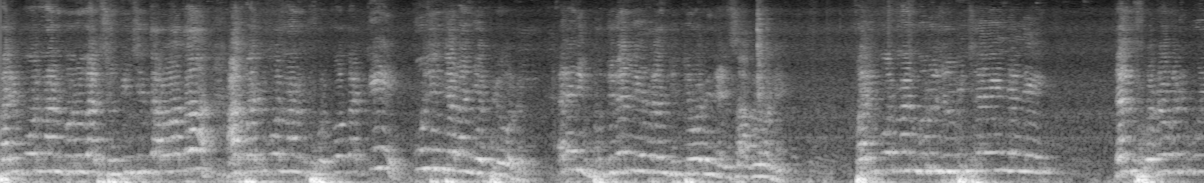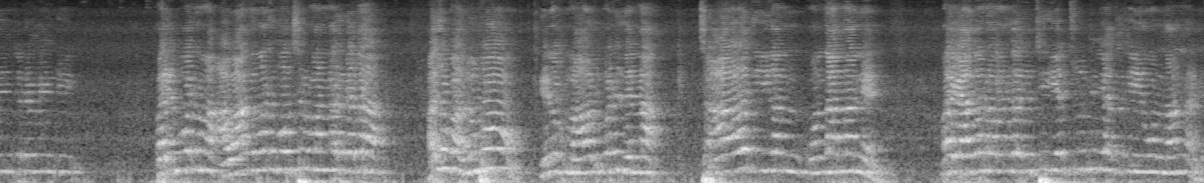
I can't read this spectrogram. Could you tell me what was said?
పరిపూర్ణాన్ని గురువు గారు చూపించిన తర్వాత ఆ పరిపూర్ణాన్ని ఫోటో కట్టి పూజించాలని చెప్పేవాడు. అరే నీకు బుద్ధిగా లేదని తిట్టేవాడు నేను సభలోనే. పరిపూర్ణాన్ని గురువు చూపించడం ఏంటండి? దాన్ని ఫోటో కట్టి పూజించడం ఏంటి? పరిపూర్ణ అవాంగమని మోక్షం అన్నారు కదా. అది ఒక అనుభవం. నేను ఒక మామిడి పని తిన్నా. చాలా ఉందన్నాను నేను. మా యాదవరావు గారు వచ్చి ఏ చూపించి ఎంత తీయ ఉందా అన్నాడు.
